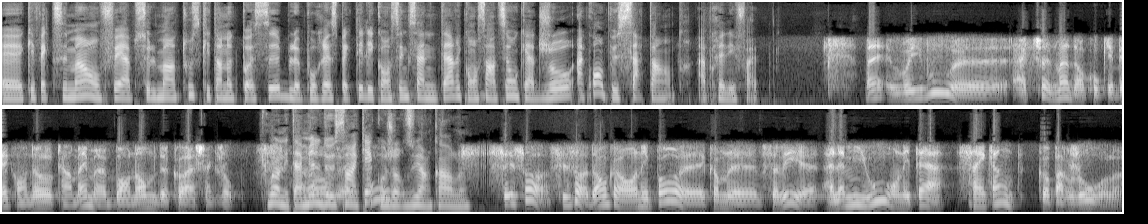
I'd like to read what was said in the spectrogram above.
euh, qu'effectivement, on fait absolument tout ce qui est en notre possible pour respecter les consignes sanitaires et qu'on s'en tient aux quatre jours. À quoi on peut s'attendre après les fêtes? Ben, voyez-vous, euh, actuellement, donc au Québec, on a quand même un bon nombre de cas à chaque jour. Oui, on est à 1200 cas aujourd'hui encore. Là. C'est ça, c'est ça. Donc, on n'est pas, euh, comme vous savez, à la mi-août, on était à 50 cas par jour. Là.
